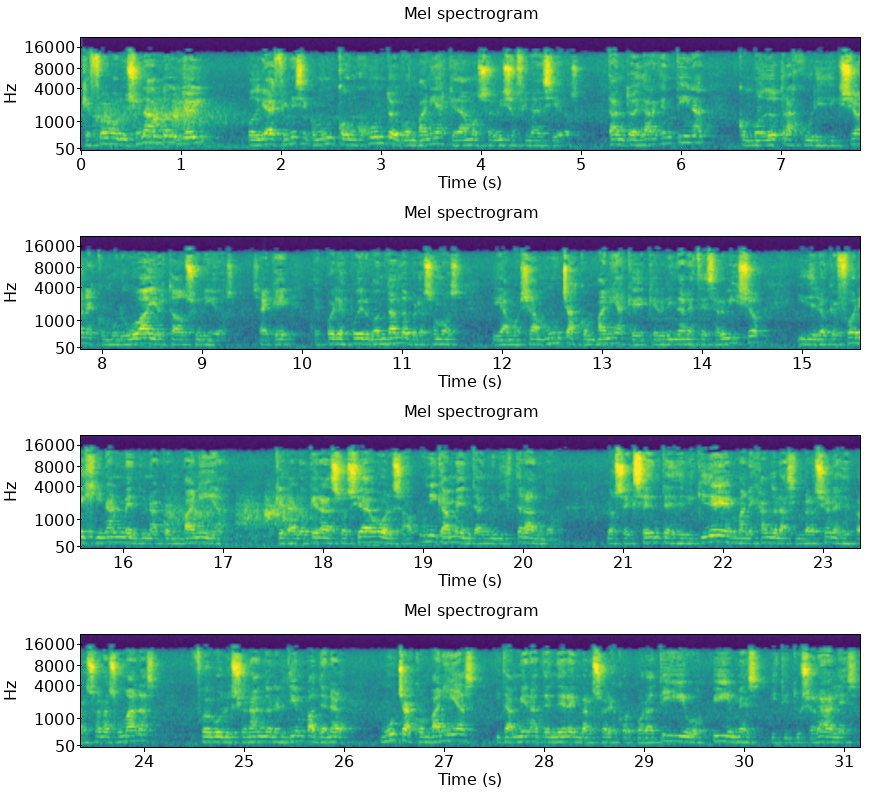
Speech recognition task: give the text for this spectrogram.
que fue evolucionando y hoy podría definirse como un conjunto de compañías que damos servicios financieros, tanto desde Argentina como de otras jurisdicciones como Uruguay o Estados Unidos. O sea que después les puedo ir contando, pero somos, digamos, ya muchas compañías que, que brindan este servicio y de lo que fue originalmente una compañía, que era lo que era la sociedad de bolsa, únicamente administrando los excedentes de liquidez, manejando las inversiones de personas humanas, fue evolucionando en el tiempo a tener muchas compañías y también atender a inversores corporativos, pymes, institucionales.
